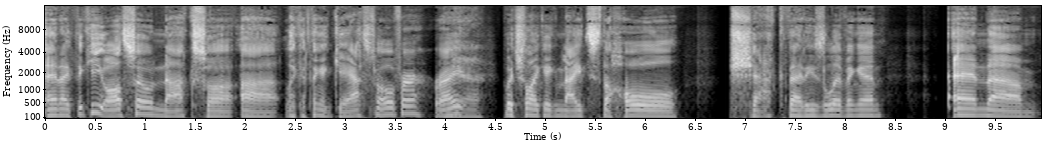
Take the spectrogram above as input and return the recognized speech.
and i think he also knocks uh, uh like a thing of gas over right Yeah. which like ignites the whole shack that he's living in and um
